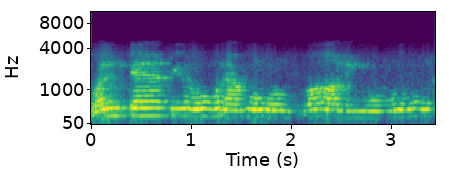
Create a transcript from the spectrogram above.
والكافرون هم الظالمون.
